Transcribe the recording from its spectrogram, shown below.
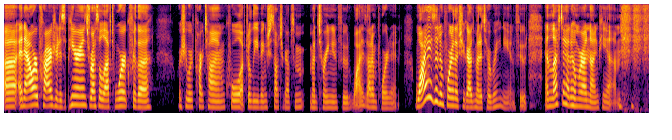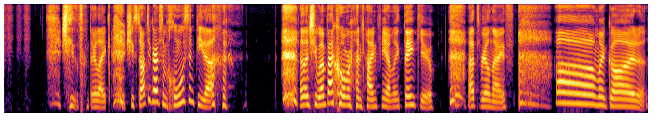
Uh, an hour prior to her disappearance, Russell left work for the where she worked part time. Cool. After leaving, she stopped to grab some Mediterranean food. Why is that important? Why is it important that she grabs Mediterranean food and left to head home around 9 p.m.? She's they're like she stopped to grab some hummus and pita. and then she went back home around 9 p.m. Like, thank you. That's real nice. Oh my God.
